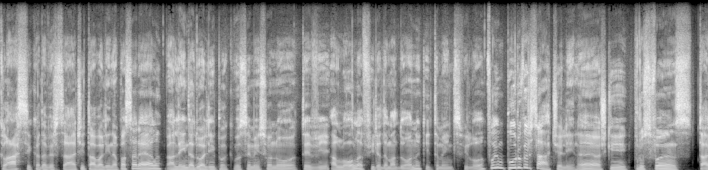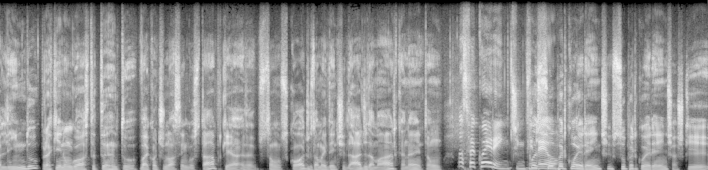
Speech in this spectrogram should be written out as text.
clássica da Versace estava ali na passarela. Além da Dua Lipa que você mencionou, teve a Lola, filha da Madonna, que também desfilou. Foi um puro Versace ali, né? Acho que para os fãs tá lindo. Para quem não gosta tanto, vai continuar sem gostar, porque é, são os códigos, é uma identidade da marca, né? Então. Mas foi coerente, entendeu? Foi super coerente, super coerente. Acho que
